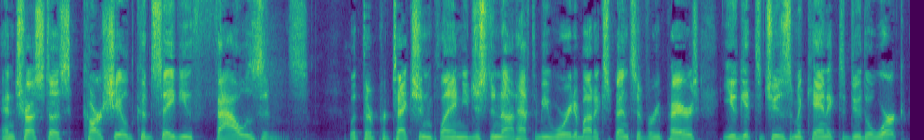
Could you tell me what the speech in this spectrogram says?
And trust us, Car Shield could save you thousands with their protection plan. You just do not have to be worried about expensive repairs. You get to choose a mechanic to do the work.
